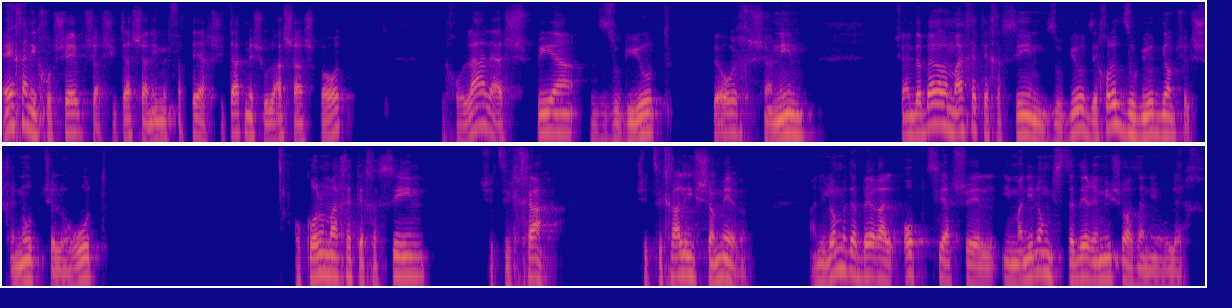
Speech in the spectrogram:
איך אני חושב שהשיטה שאני מפתח, שיטת משולש ההשפעות, יכולה להשפיע זוגיות לאורך שנים. כשאני מדבר על מערכת יחסים, זוגיות, זה יכול להיות זוגיות גם של שכנות, של הורות, או כל מערכת יחסים שצריכה, שצריכה להישמר. אני לא מדבר על אופציה של אם אני לא מסתדר עם מישהו אז אני הולך,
